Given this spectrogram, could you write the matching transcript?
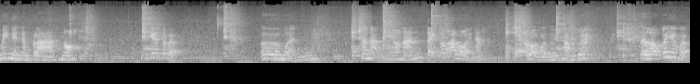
ไม่เน้นน้ำปลาเนาะแม่แก้วจะแบบเออเหมือนถนัดแนวนั้น แต่ก็อร่อยนะ อร่อยกว่านุ้ยทำด้วย แต่เราก็ยังแบบ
